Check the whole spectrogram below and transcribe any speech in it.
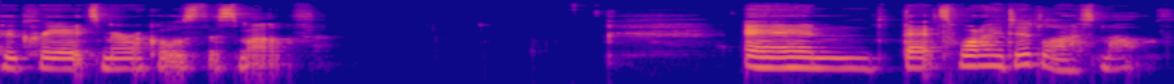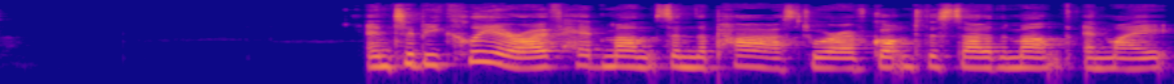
who creates miracles this month. And that's what I did last month. And to be clear, I've had months in the past where I've gotten to the start of the month and my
